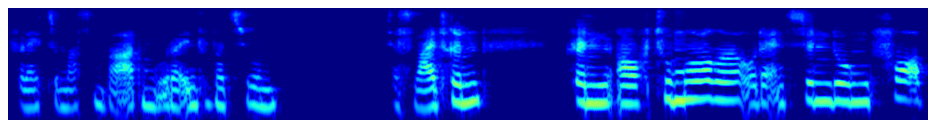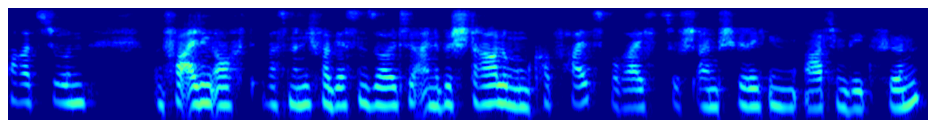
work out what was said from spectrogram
vielleicht zur Maskenbeatmung oder Intubation. Des Weiteren können auch Tumore oder Entzündungen vor Operationen und vor allen Dingen auch, was man nicht vergessen sollte, eine Bestrahlung im Kopf-Halsbereich zu einem schwierigen Atemweg führen.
